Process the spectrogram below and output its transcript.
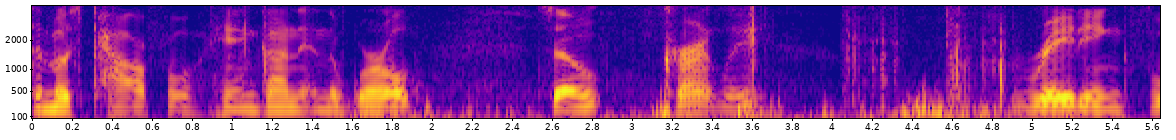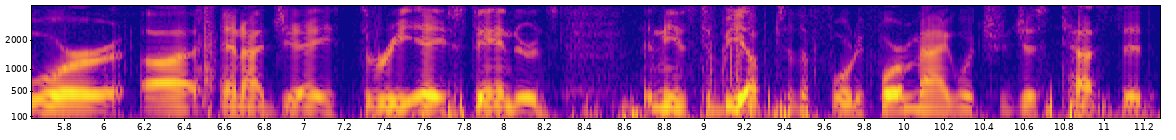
the most powerful handgun in the world. So currently, rating for uh, NIJ 3A standards, it needs to be up to the 44 mag, which we just tested.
